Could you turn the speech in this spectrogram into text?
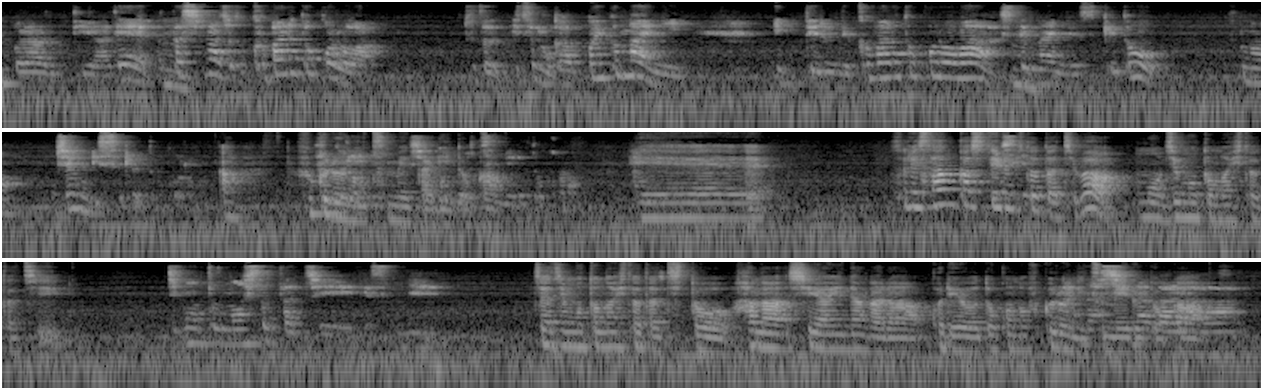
ん。ボランティアでうん。私はちょっと配るところはちょっといつも学校行く前に行ってるんで配るところはしてないんですけど、その準備するところ。あ袋に詰めたりとか。へえそれ参加してる人たちはもう地元の人たち？地元の人たちですねじゃあ地元の人たちと話し合いながらこれをどこの袋に詰めるとか。うん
